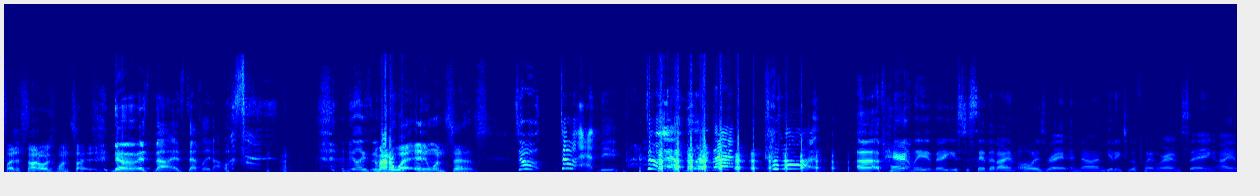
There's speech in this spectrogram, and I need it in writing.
but it's not always one-sided. no, it's not. It's definitely not. I feel like No matter what anyone says. Don't don't at me. Don't at me like that. Come on. Uh, apparently, they used to say that I am always right, and now I'm getting to the point where I'm saying I am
